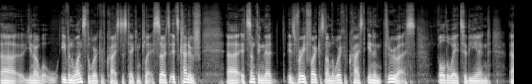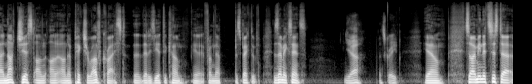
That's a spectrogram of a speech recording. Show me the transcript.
Uh, you know, even once the work of Christ has taken place, so it's it's kind of uh, it's something that is very focused on the work of Christ in and through us, all the way to the end, uh, not just on, on on a picture of Christ that is yet to come uh, from that perspective. Does that make sense? Yeah, that's great. Yeah. So I mean, it's just uh,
